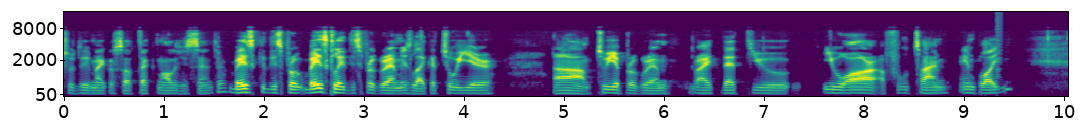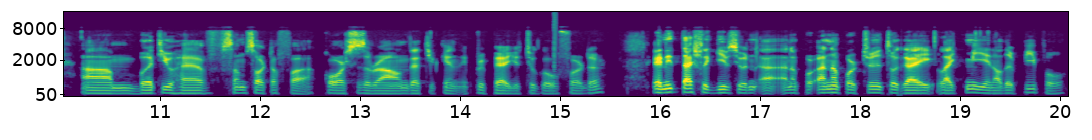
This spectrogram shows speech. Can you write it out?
to the Microsoft Technology Center. Basically, this pro basically this program is like a two-year um, two-year program, right? That you you are a full-time employee, um, but you have some sort of uh, courses around that you can prepare you to go further. And it actually gives you an, uh, an, an opportunity to a guy like me and other people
